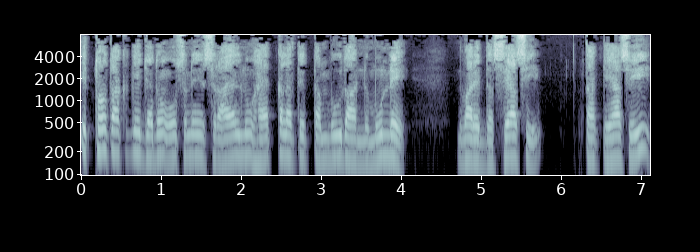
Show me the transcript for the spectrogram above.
ਇੱਥੋਂ ਤੱਕ ਕਿ ਜਦੋਂ ਉਸ ਨੇ ਇਸਰਾਇਲ ਨੂੰ ਹੈਕਲ ਅਤੇ ਤੰਬੂ ਦਾ ਨਮੂਨੇ ਬਾਰੇ ਦੱਸਿਆ ਸੀ, ਤਾਂ ਕਿਹਾ ਸੀ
